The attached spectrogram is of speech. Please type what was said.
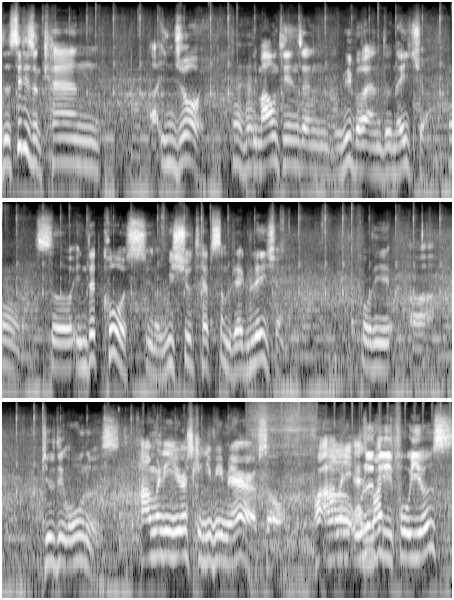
the citizen can uh, enjoy the mountains and river and the nature. So in that course, you know, we should have some regulation for the uh, building owners. How many years can you be mayor of Seoul? How, many? Uh, already four years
